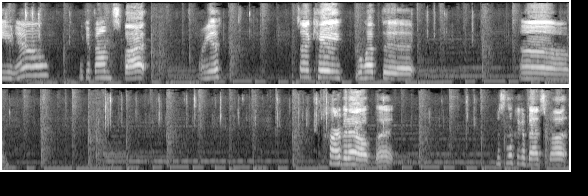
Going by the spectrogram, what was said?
GPU now. Think I found spot. Are you? It's a. We'll have to. Um. Carve it out, but. Doesn't look like a bad spot.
